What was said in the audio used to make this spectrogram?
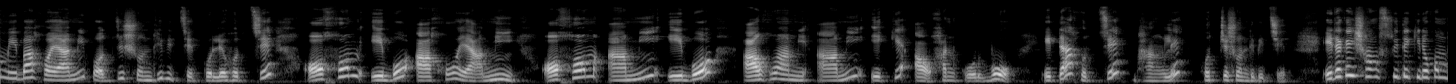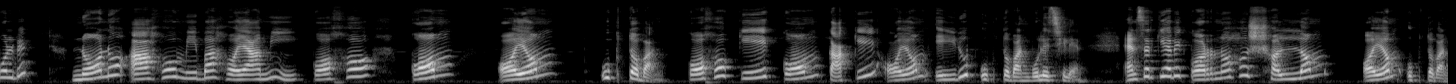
মেবা হয়ামি পদ্রির সন্ধি বিচ্ছেদ করলে হচ্ছে, অহম এব আহয়ামি, অহম আমি এব আহ আমি আমি একে আহ্বান করব। এটা হচ্ছে, ভাঙলে হচ্ছে সন্ধি বিচ্ছেদ। এটাকেই সংস্কৃতে কীরকম বলবে? নন আহ মেবা হয়ামি, কহ কম অয়ম উক্তবান। কহ কে কম কাকে অয়ম এইরূপ উক্তবান বলেছিলেন। অ্যান্সার কী হবে? কর্ণহ শল্যম অয়ম উক্তবান।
